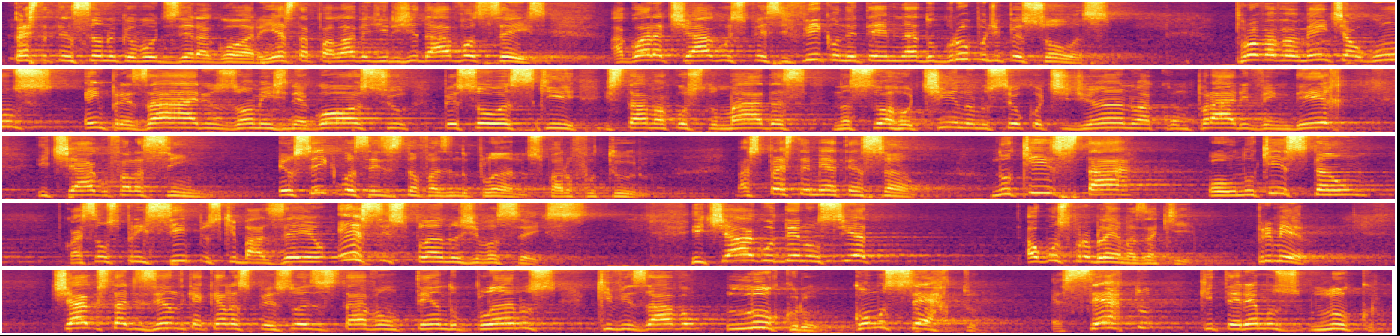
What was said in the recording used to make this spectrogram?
presta atenção no que eu vou dizer agora, e esta palavra é dirigida a vocês. Agora, Tiago especifica um determinado grupo de pessoas Provavelmente alguns empresários, homens de negócio, pessoas que estavam acostumadas na sua rotina, no seu cotidiano, a comprar e vender. E Tiago fala assim: Eu sei que vocês estão fazendo planos para o futuro, mas prestem bem atenção no que está ou no que estão, quais são os princípios que baseiam esses planos de vocês. E Tiago denuncia alguns problemas aqui. Primeiro, Tiago está dizendo que aquelas pessoas estavam tendo planos que visavam lucro, como certo. É certo que teremos lucro.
